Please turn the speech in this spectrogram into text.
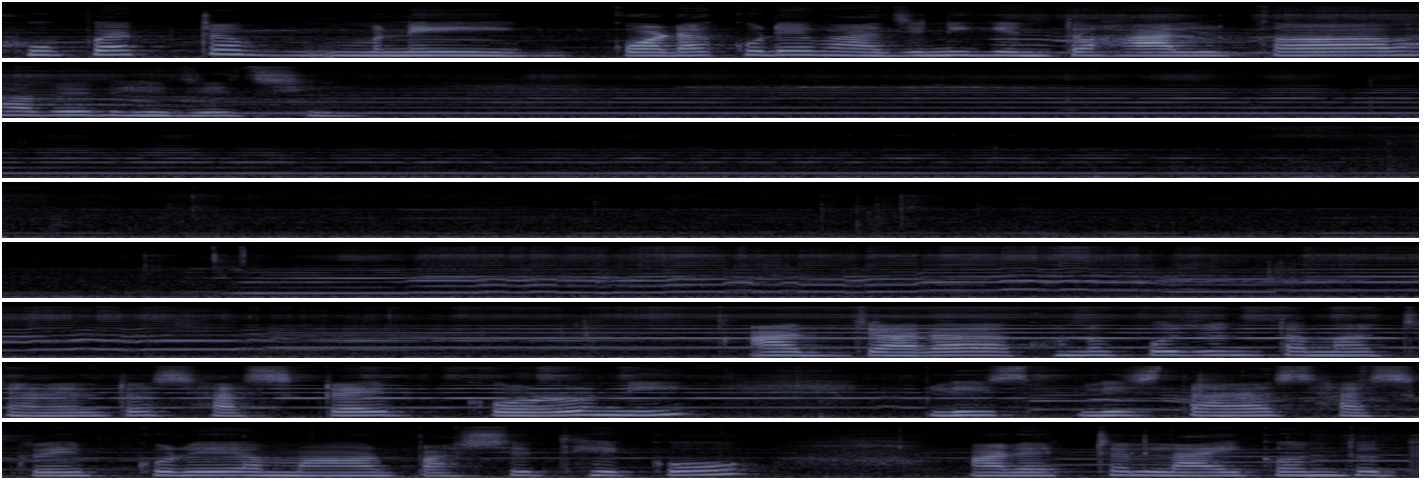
খুব একটা মানে কড়া করে ভাজিনি, কিন্তু হালকাভাবে ভেজেছি। আর যারা এখনও পর্যন্ত আমার চ্যানেলটা সাবস্ক্রাইব করনি প্লিজ প্লিজ তারা সাবস্ক্রাইব করে আমার পাশে থেকো। আর একটা লাইক অন্তত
